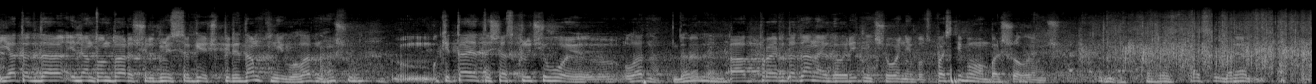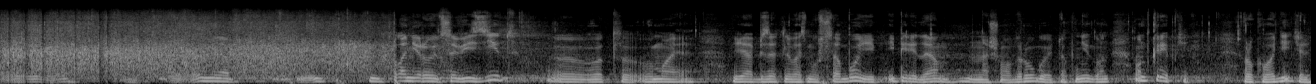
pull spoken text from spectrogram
я тогда Илья Антон Эдуардовичу или Дмитрию Сергеевичу передам книгу, ладно? Хорошо. Китай это сейчас ключевой, э, ладно? Да, да. А про Эрдогана я говорить ничего не буду. Спасибо вам большое, Владимирович. Пожалуйста, спасибо. Я, э, у меня м, планируется визит э, вот в мае. Я обязательно возьму с собой и, и передам нашему другу эту книгу. Он, он крепкий руководитель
